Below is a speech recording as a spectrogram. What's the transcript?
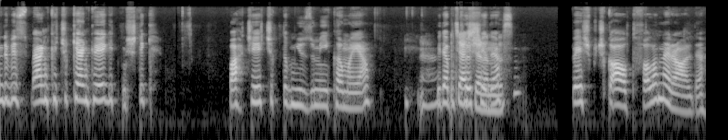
Şimdi biz ben küçükken köye gitmiştik. Bahçeye çıktım yüzümü yıkamaya. Bir de bu Kaç köşede yaşlarındasın? beş buçuk altı falan herhalde.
